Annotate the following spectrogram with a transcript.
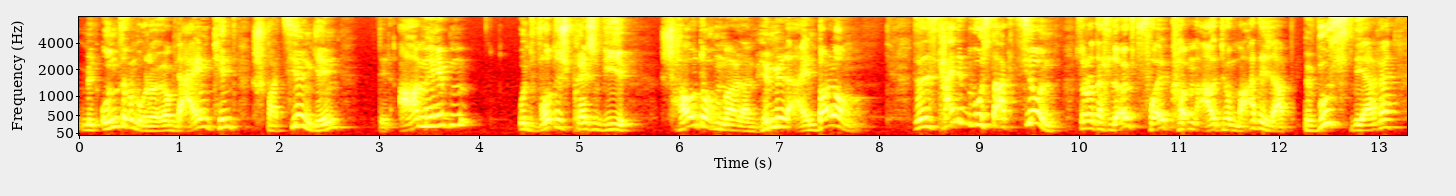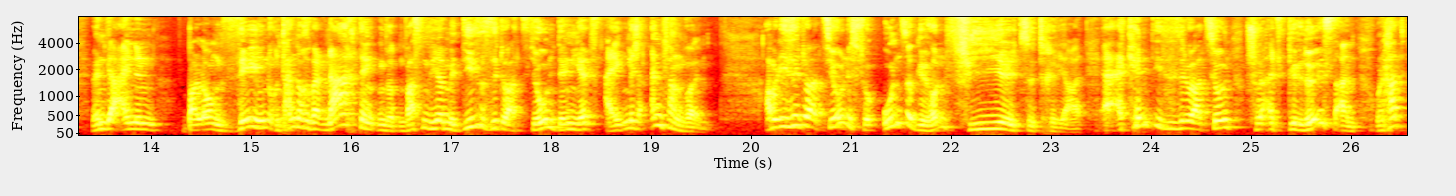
mit unserem oder irgendeinem Kind spazieren gehen, den Arm heben und Worte sprechen wie Schau doch mal am Himmel ein Ballon. Das ist keine bewusste Aktion, sondern das läuft vollkommen automatisch ab. Bewusst wäre wenn wir einen Ballon sehen und dann darüber nachdenken würden was wir mit dieser Situation denn jetzt eigentlich anfangen wollen. Aber die Situation ist für unser Gehirn viel zu trivial. Er erkennt diese Situation schon als gelöst an und hat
